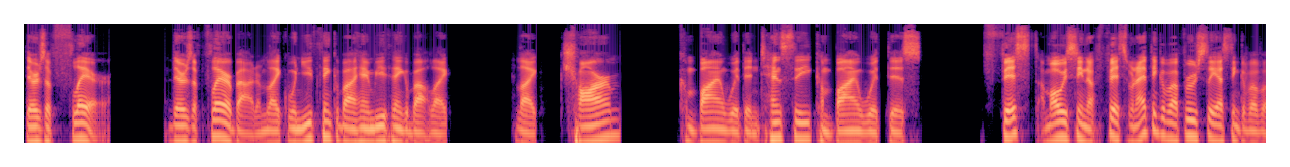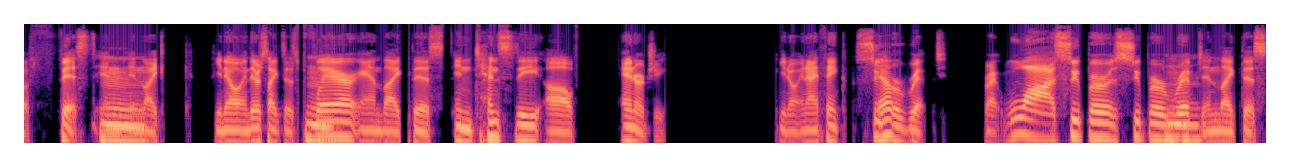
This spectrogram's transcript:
There's a flair. There's a flair about him. Like when you think about him, you think about like like charm combined with intensity, combined with this fist. I'm always seeing a fist. When I think about Bruce Lee, I think of a fist in, mm. in like you know, and there's like this hmm. flair mm. and like this intensity of energy, you know, and I think super yep. ripped, right? Wow, super, super mm. ripped and like this,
